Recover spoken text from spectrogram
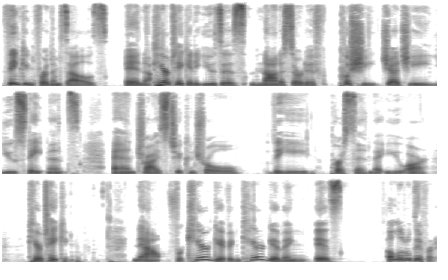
thinking for themselves. In caretaking, it uses non assertive, pushy, judgy you statements and tries to control the person that you are caretaking. Now, for caregiving, caregiving is a little different.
